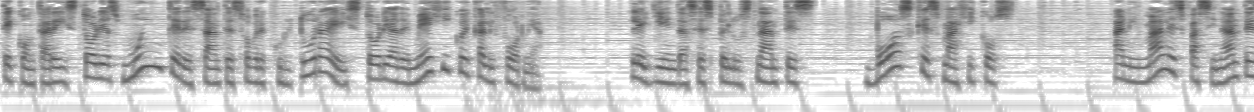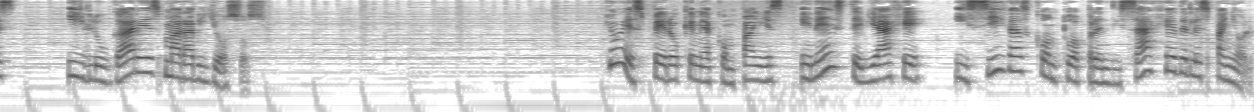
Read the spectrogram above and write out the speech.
te contaré historias muy interesantes sobre cultura e historia de México y California, leyendas espeluznantes, bosques mágicos, animales fascinantes y lugares maravillosos. Yo espero que me acompañes en este viaje y sigas con tu aprendizaje del español.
